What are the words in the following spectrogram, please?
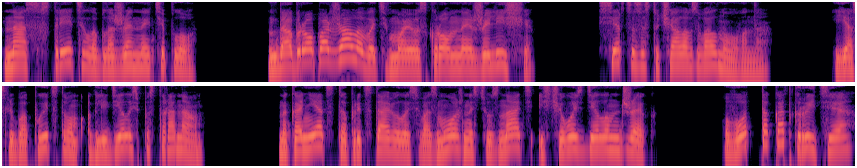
Нас встретило блаженное тепло. «Добро пожаловать в мое скромное жилище!» Сердце застучало взволнованно. Я с любопытством огляделась по сторонам. Наконец-то представилась возможность узнать, из чего сделан Джек. Вот так открытие.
